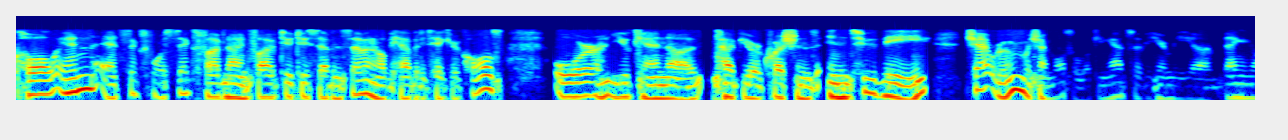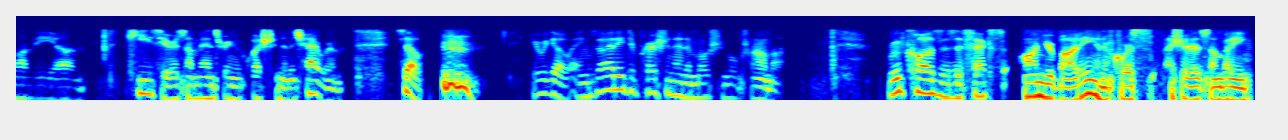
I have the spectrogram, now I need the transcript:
call in at 646-595-2277. I'll be happy to take your calls. Or you can uh, type your questions into the chat room, which I'm also looking at. So if you hear me uh, banging on the um, keys here, so I'm answering a question in the chat room. So here we go. Anxiety, depression, and emotional trauma. Root causes effects on your body, and of course, I should have somebody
